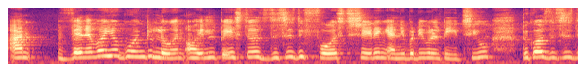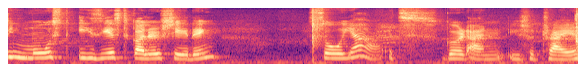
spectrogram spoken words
And whenever you're going to learn oil pastels this is the first shading anybody will teach you because this is the most easiest color shading. So yeah it's good and you should try it.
